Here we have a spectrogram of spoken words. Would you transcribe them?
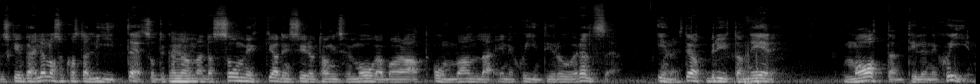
Du ska ju välja något som kostar lite så att du kan använda så mycket av din syreupptagningsförmåga bara att omvandla energin till rörelse. Inte att bryta ner maten till energin.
